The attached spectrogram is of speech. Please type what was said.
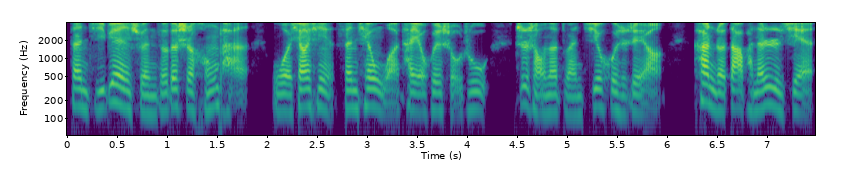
但即便选择的是横盘，我相信三千五啊，它也会守住，至少呢，短期会是这样。看着大盘的日线，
